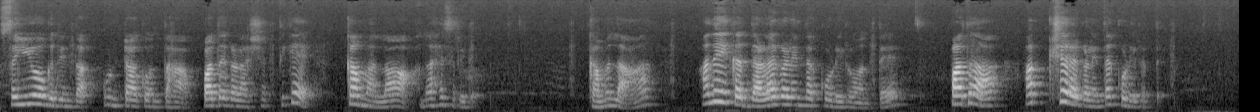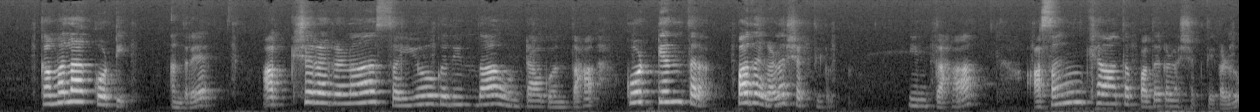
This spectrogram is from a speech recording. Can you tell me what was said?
ಸಂಯೋಗದಿಂದ ಉಂಟಾಗುವಂತಹ ಪದಗಳ ಶಕ್ತಿಗೆ ಕಮಲ ಅನ್ನೋ ಹೆಸರಿದೆ. ಕಮಲ ಅನೇಕ ದಳಗಳಿಂದ ಕೂಡಿರುವಂತೆ ಪದ ಅಕ್ಷರಗಳಿಂದ ಕೂಡಿರುತ್ತೆ. ಕಮಲಾಕೋಟಿ ಅಂದರೆ ಅಕ್ಷರಗಳ ಸಂಯೋಗದಿಂದ ಉಂಟಾಗುವಂತಹ ಕೋಟ್ಯಂತರ ಪದಗಳ ಶಕ್ತಿಗಳು. ಇಂತಹ ಅಸಂಖ್ಯಾತ ಪದಗಳ ಶಕ್ತಿಗಳು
